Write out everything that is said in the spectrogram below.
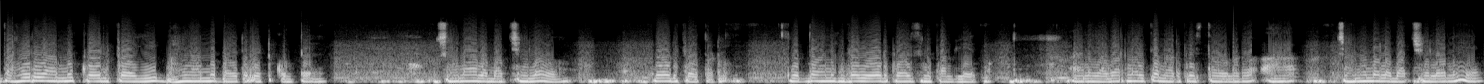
ధైర్యాన్ని కోల్పోయి భయాన్ని బయట పెట్టుకుంటే జనాల మధ్యలో ఓడిపోతాడు. యుద్ధానికి పోయి ఓడిపోవాల్సిన పని లేదు. ఆయన ఎవరినైతే నడిపిస్తా ఉన్నాడో ఆ జనముల మధ్యలోనే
